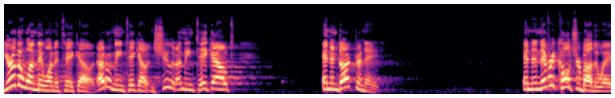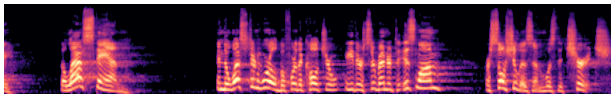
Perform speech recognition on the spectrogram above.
You're the one they want to take out. I don't mean take out and shoot, I mean take out and indoctrinate. And in every culture, by the way, the last stand in the Western world before the culture either surrendered to Islam or socialism was the church.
